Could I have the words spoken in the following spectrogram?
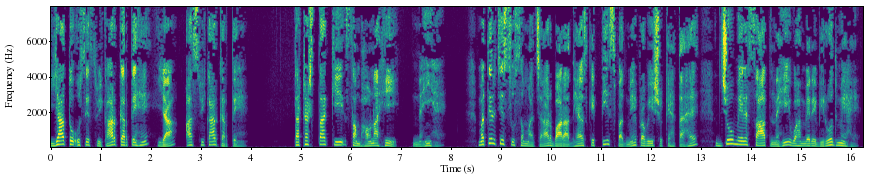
या तो उसे स्वीकार करते हैं या अस्वीकार करते हैं। तटस्थता की संभावना ही नहीं है। मतिरचित सुसमाचार बारह अध्याय तीस पद में प्रभु यीशु कहता है, जो मेरे साथ नहीं, वह मेरे विरोध में है।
